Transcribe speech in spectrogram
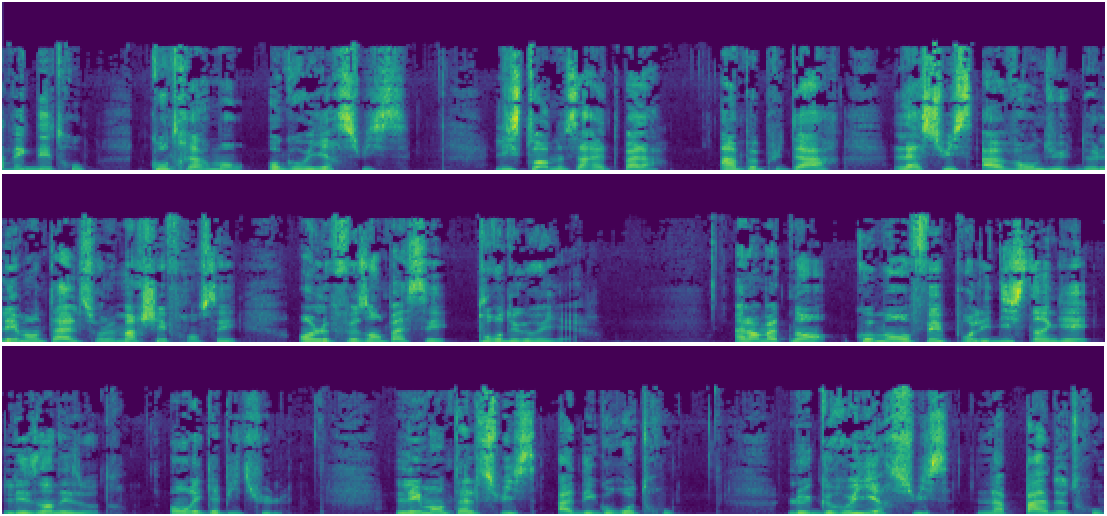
avec des trous, contrairement au gruyère suisse. L'histoire ne s'arrête pas là. Un peu plus tard, la Suisse a vendu de l'emmental sur le marché français en le faisant passer pour du gruyère. Alors maintenant, comment on fait pour les distinguer les uns des autres? On récapitule. L'emmental suisse a des gros trous. Le gruyère suisse n'a pas de trous.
